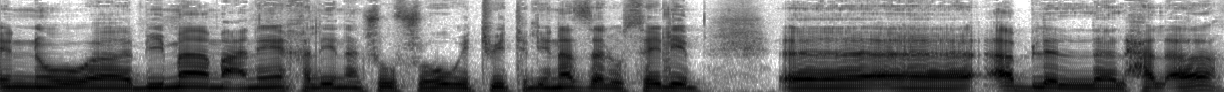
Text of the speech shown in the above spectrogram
إنه آه، بما معناه خلينا نشوف شو هو ال tweet اللي نزله سالم آه، قبل الحلقة.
